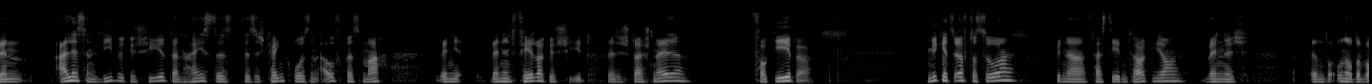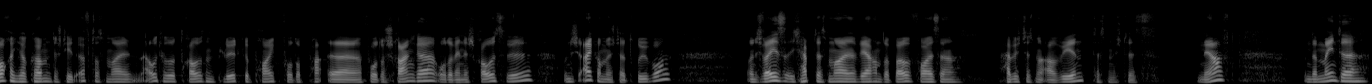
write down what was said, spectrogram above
Denn alles in Liebe geschieht, dann heißt es, dass ich keinen großen Aufriss mache, wenn, wenn ein Fehler geschieht, dass ich da schnell vergebe. Mir geht es öfter so, ich bin ja fast jeden Tag hier, wenn ich der, unter der Woche hier komme, da steht öfters mal ein Auto draußen blöd geparkt vor der, äh, vor der Schranke oder wenn ich raus will und ich ärgere mich darüber. Und ich weiß, ich habe das mal während der Bauphase, habe ich das mal erwähnt, dass mich das nervt. Und dann meinte,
